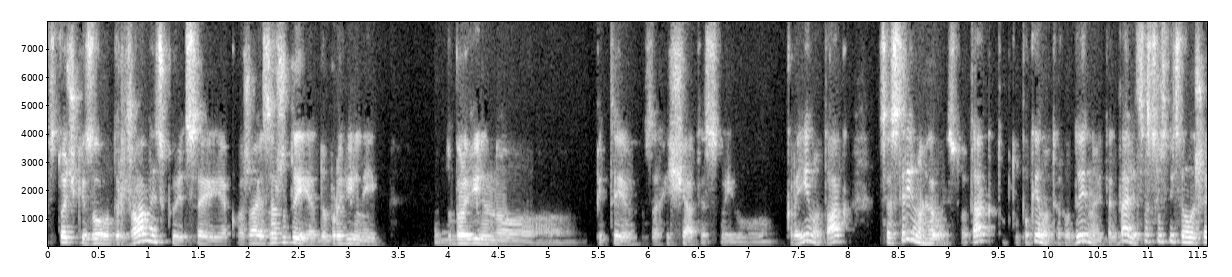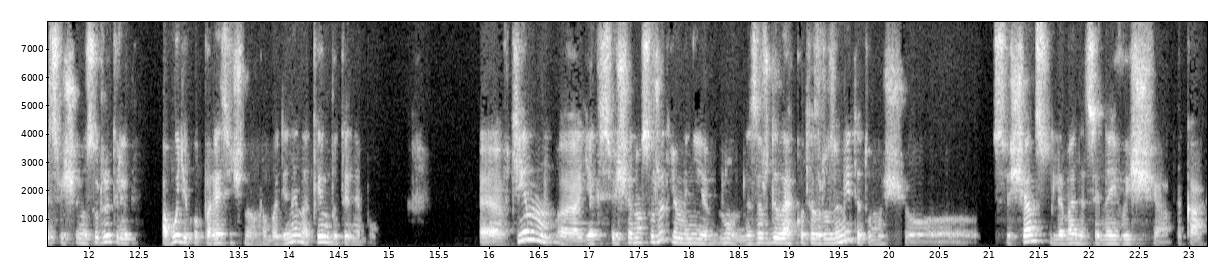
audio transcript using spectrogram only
з точки зору державницької, це як вважаю завжди добровільний, добровільно піти захищати свою країну. Так, це все геройство, так, тобто покинути родину і так далі. Це стосується не лише священнослужителів, а будь-якого пересічного громадянина, ким би ти не був. Е, Втім, е, як священнослужитель, мені ну не завжди легко це зрозуміти, тому що Священство для мене це найвища така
